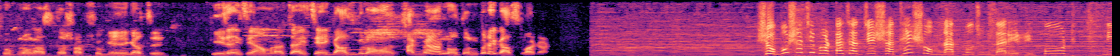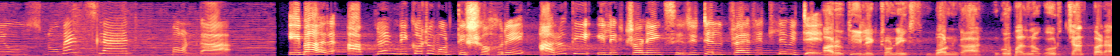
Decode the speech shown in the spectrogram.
শুকনো গাছ তো সব শুকিয়ে গেছে। কি চাইছে? আমরা চাইছি এই গাছগুলো আমাদের থাকবে না নতুন করে গাছ লাগাক সব্যসাচী ভট্টাচার্যের সাথে সোমনাথ মজুমদারের রিপোর্ট নিউজ নোম্যান্সল্যান্ড বনগা। এবার আপনার নিকটবর্তী শহরে Aarti electronics retail private limited. Aarti electronics Bangaon Gopalnagar Chandpara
